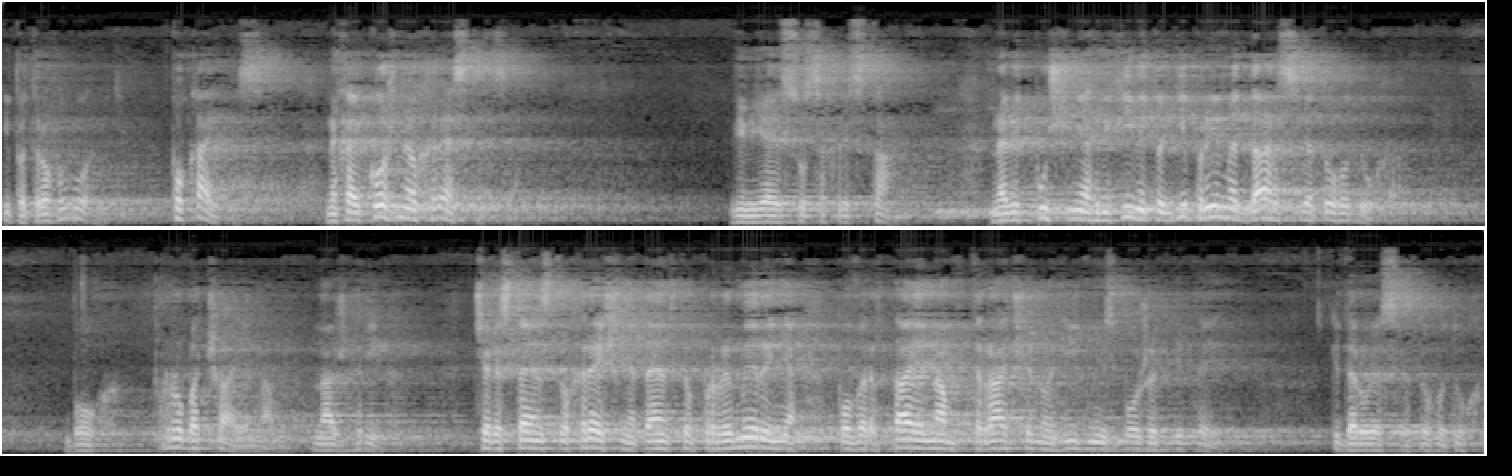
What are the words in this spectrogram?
І Петро говорить: покайтеся, нехай кожен охреститься в ім'я Ісуса Христа на відпущення гріхів і тоді прийме дар Святого Духа. Бог пробачає нам наш гріх. Через таїнство хрещення, таїнство примирення повертає нам втрачену гідність Божих дітей і дарує Святого Духа.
